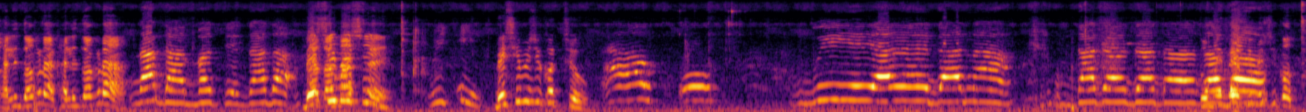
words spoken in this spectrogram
খালি ঝগড়া খালি ঝগড়া। দাদা বেশি বেশি। বেশি বেশি করছ? তুমি বেশি বেশি করছ?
